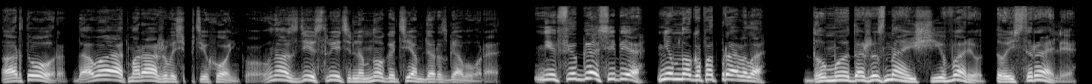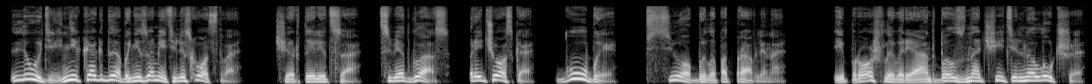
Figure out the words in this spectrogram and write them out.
«Артур, давай отмораживайся потихоньку. У нас действительно много тем для разговора». «Нифига себе! Немного подправила!» Думаю, даже знающие Варю, то есть Райли, люди никогда бы не заметили сходства. Черты лица, цвет глаз, прическа, губы — все было подправлено. И прошлый вариант был значительно лучше.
